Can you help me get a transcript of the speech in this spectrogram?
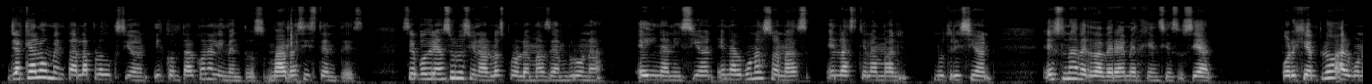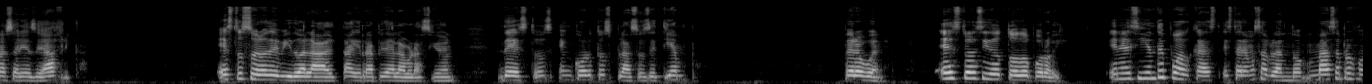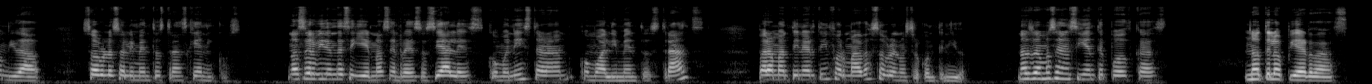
ya que al aumentar la producción y contar con alimentos más resistentes, se podrían solucionar los problemas de hambruna e inanición en algunas zonas en las que la malnutrición es una verdadera emergencia social, por ejemplo, algunas áreas de África. Esto solo debido a la alta y rápida elaboración de estos en cortos plazos de tiempo. Pero bueno, esto ha sido todo por hoy. En el siguiente podcast estaremos hablando más a profundidad sobre los alimentos transgénicos. No se olviden de seguirnos en redes sociales, como en Instagram, como Alimentos Trans, para mantenerte informado sobre nuestro contenido. Nos vemos en el siguiente podcast. No te lo pierdas.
